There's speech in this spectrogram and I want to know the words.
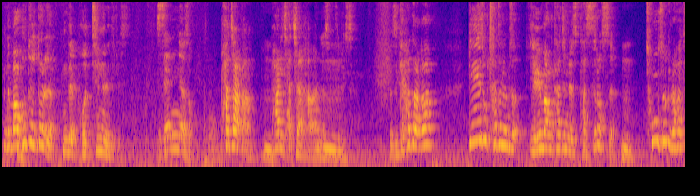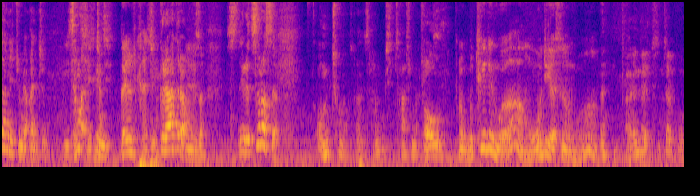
근데 막 후두둑 뚫어져. 근데 버티는 애들이 있어. 센 녀석. 파자강. 음. 파리 자체가 강한 녀석들이 있어. 그래서 이렇게 하다가 계속 찾아내면서 일망타진해서 다 쓸었어요. 음. 청소기를 하자니 좀 약간 좀 이상한 그치, 좀 그치. 끄적하지. 그래 하더라고. 네. 그래서 이거 쓸었어요. 엄청나. 한 30, 40만. 어우 아, 어떻게 된 거야? 어디에 쓰는 거야? 아 근데 진짜 뭐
